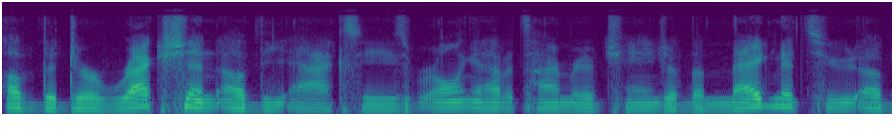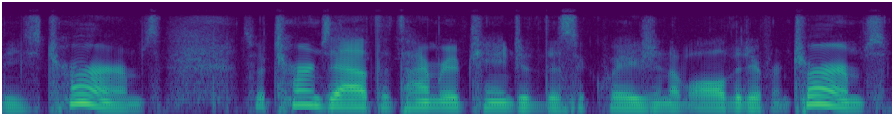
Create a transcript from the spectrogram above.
of the direction of the axes. We're only going to have a time rate of change of the magnitude of these terms. So it turns out the time rate of change of this equation of all the different terms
